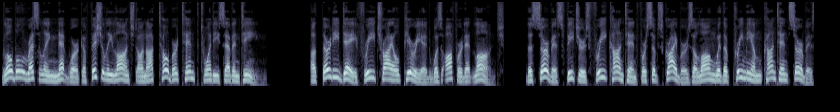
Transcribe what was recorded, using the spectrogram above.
Global Wrestling Network officially launched on October 10, 2017. A 30-day free trial period was offered at launch. The service features free content for subscribers along with a premium content service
